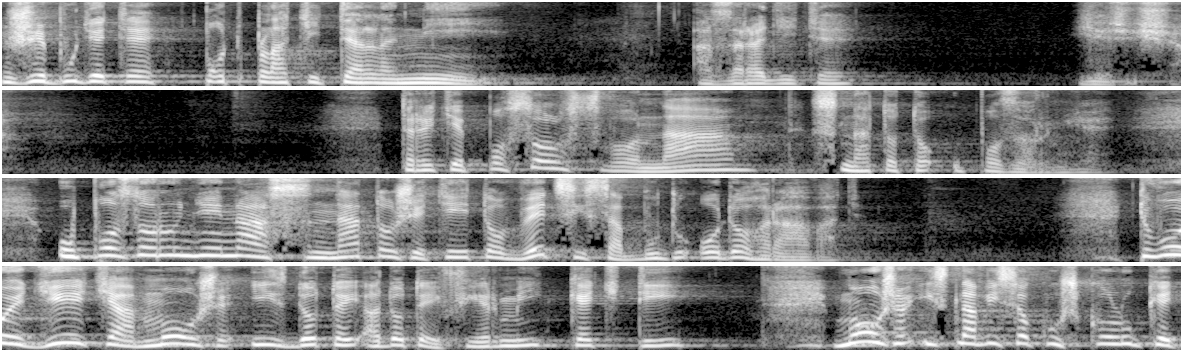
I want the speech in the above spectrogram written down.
Že budete podplatiteľní a zradíte Ježiša. tretie posolstvo nám na toto upozorňuje. Upozorňuje nás na to, že tieto veci sa budú odohrávať. Tvoje dieťa môže ísť do tej a do tej firmy, keď ty. Môže ísť na vysokú školu, keď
